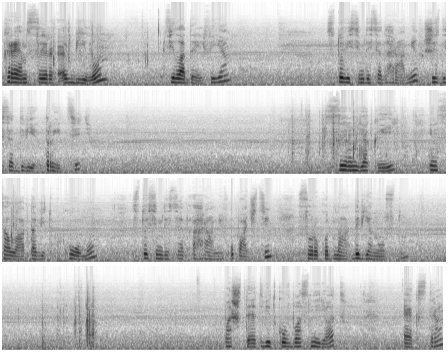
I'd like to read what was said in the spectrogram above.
крем-сир біло, Філадельфія. 180 грамів, 62,30. Сир м'який, інсалата від Комо, 170 грамів у пачці, 41,90. Паштет від ковбасний ряд, екстра,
